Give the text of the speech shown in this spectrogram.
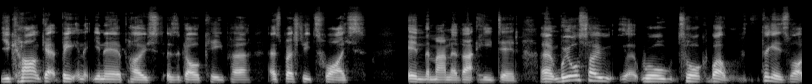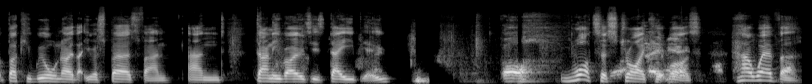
You can't get beaten at your near post as a goalkeeper, especially twice in the manner that he did. Um, we also uh, will talk. Well, the thing is, like Bucky, we all know that you're a Spurs fan, and Danny Rose's debut. Oh, What a strike it was! However,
